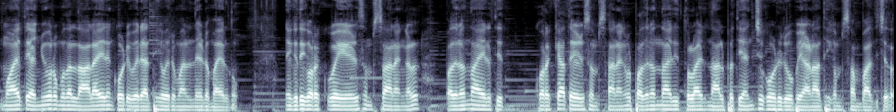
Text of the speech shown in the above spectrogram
മൂവായിരത്തി അഞ്ഞൂറ് മുതൽ നാലായിരം കോടി വരെ അധിക വരുമാനം നേടുമായിരുന്നു. നികുതി കുറയ്ക്കുക ഏഴ് സംസ്ഥാനങ്ങൾ പതിനൊന്നായിരത്തി കുറയ്ക്കാത്ത ഏഴ് സംസ്ഥാനങ്ങൾ പതിനൊന്നായിരത്തി തൊള്ളായിരത്തി നാൽപ്പത്തി അഞ്ച് കോടി രൂപയാണ് അധികം സമ്പാദിച്ചത്.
